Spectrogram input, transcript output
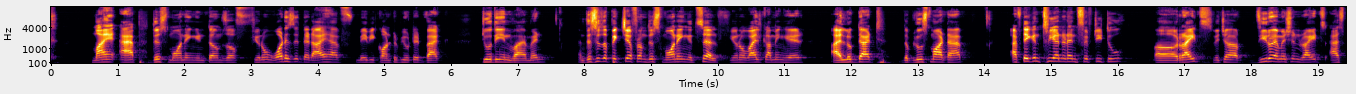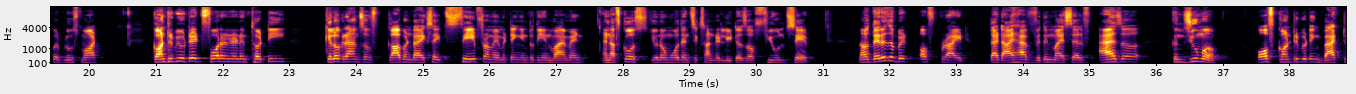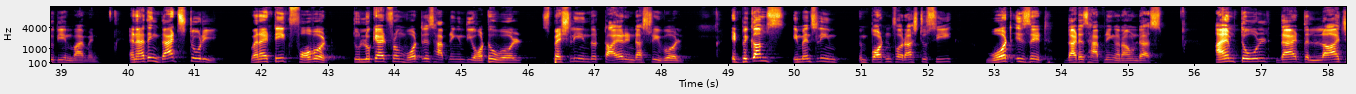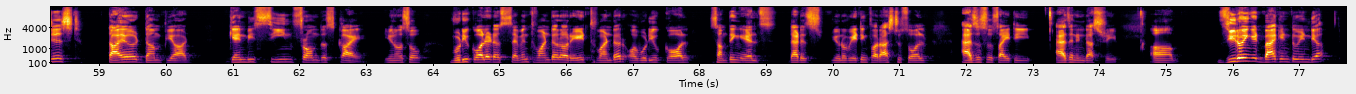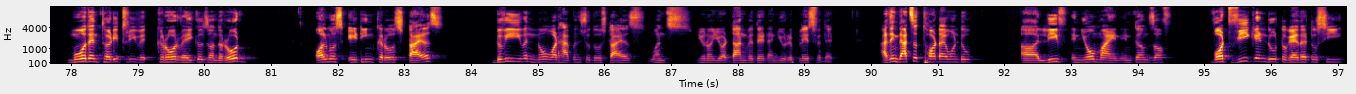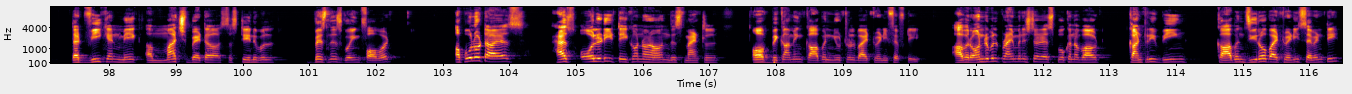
my app this morning in terms of, you know, what is it that I have maybe contributed back to the environment and this is a picture from this morning itself. You know, while coming here, I looked at the BluSmart app. I've taken 352 uh, rides, which are zero emission rides as per BluSmart, contributed 430 kilograms of carbon dioxide saved from emitting into the environment. And of course, you know, more than 600 liters of fuel saved. Now, there is a bit of pride that I have within myself as a consumer of contributing back to the environment. And I think that story, when I take forward to look at from what is happening in the auto world, especially in the tire industry world, it becomes immensely important for us to see what is it that is happening around us. I am told that the largest tire dump yard can be seen from the sky. You know, so would you call it a seventh wonder or eighth wonder or would you call something else that is you know waiting for us to solve as a society as an industry? Um, zeroing it back into india more than 33 crore vehicles on the road almost 18 crores tires. Do we even know what happens to those tires once you know you are done with it and you replace with it? I think that's a thought i want to uh, leave in your mind in terms of what we can do together to see that we can make a much better sustainable business going forward. Apollo Tyres has already taken on this mantle of becoming carbon neutral by 2050. Our Honorable Prime Minister has spoken about country being carbon zero by 2070,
